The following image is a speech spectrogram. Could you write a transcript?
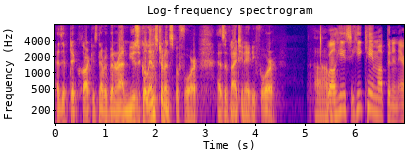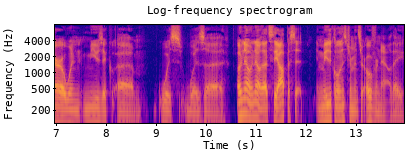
as if Dick Clark has never been around musical instruments before, as of 1984. Um, well, he's he came up in an era when music um, was was uh, oh no no that's the opposite. Musical instruments are over now. They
